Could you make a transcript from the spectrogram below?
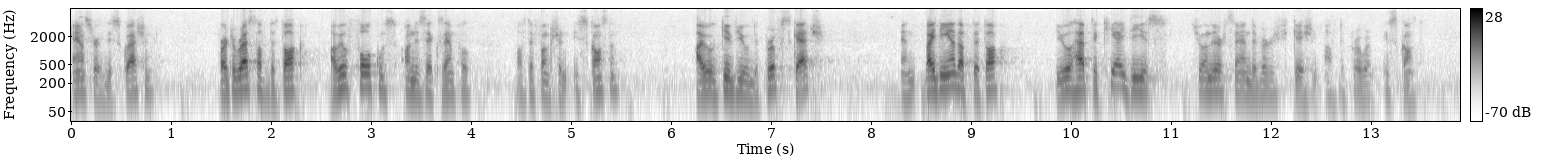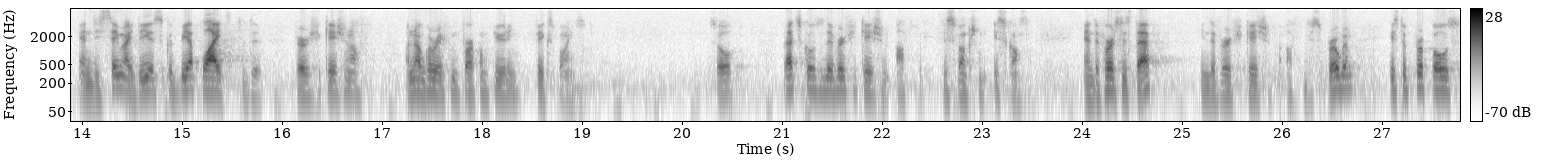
answer this question, for the rest of the talk, I will focus on this example of the function is constant. I will give you the proof sketch, and by the end of the talk, you will have the key ideas to understand the verification of the program is constant. And the same ideas could be applied to the verification of an algorithm for computing fixed points. So let's go to the verification of this function is constant. And the first step in the verification of this program is to propose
